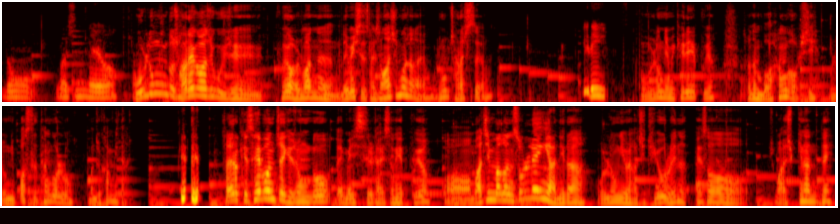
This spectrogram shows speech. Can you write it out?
너무 맛있네요. 올롱님도 잘해가지고 이제 그에 얼마는 네메시스 달성하신 거잖아요 올롱님 잘하셨어요 캐리. 올롱님이 캐리했고요 저는 뭐 한 거 없이 올롱님 버스 탄 걸로 만족합니다 자 이렇게 세 번째 계정도 네메시스를 달성했고요. 어, 마지막은 솔랭이 아니라 올롱님이랑 같이 듀오를 했, 해서 좀 아쉽긴 한데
